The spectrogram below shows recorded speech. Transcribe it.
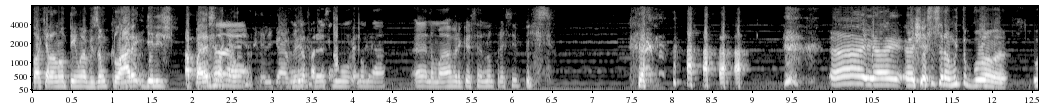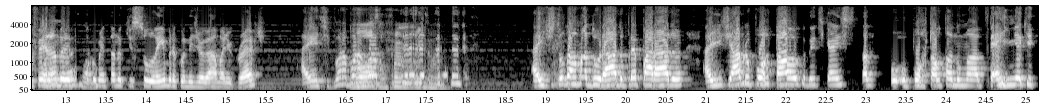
só que ela não tem uma visão clara e eles aparecem Ah, naquela, é. naquele Ele gaveta. aparece num- numa, é, numa árvore crescendo num precipício. Ai, ai, eu achei essa cena muito boa, mano. O Fernando, É, ele tava bom. comentando que isso lembra quando gente jogava Minecraft. Aí a gente, bora, bora, Nossa, bora. foi muito. A gente todo armadurado, preparado. A gente abre o portal, quando a gente quer, a gente tá- o, o portal tá numa terrinha que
